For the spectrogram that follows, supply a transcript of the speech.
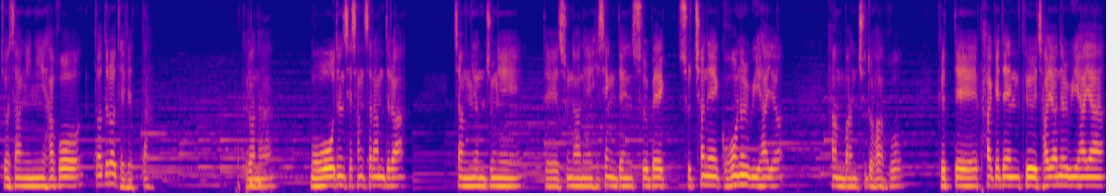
조상이니 하고 떠들어 대겠다. 그러나 모든 세상 사람들아 작년 중에 대순환에 희생된 수백 수천의 고혼을 위하여 한번 추도하고 그때 파괴된 그 자연을 위하여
